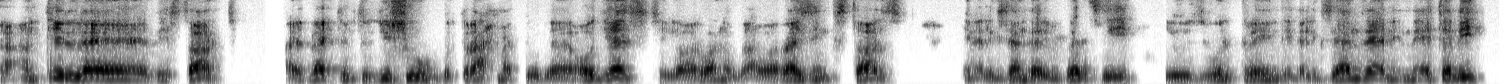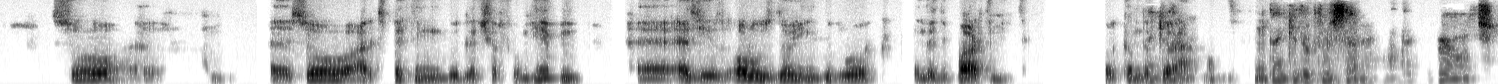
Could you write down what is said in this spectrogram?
Until uh, they start, I'd like to introduce you, Dr. Ahmed, to the audience. You are one of our rising stars in Alexandria University. He was well trained in Alexandria and in Italy. So, uh, uh, so are expecting good lecture from him, uh, as he is always doing good work in the department. Welcome, Thank Dr. you. Ahmed. Thank you, Dr. Sami. Thank you very much.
